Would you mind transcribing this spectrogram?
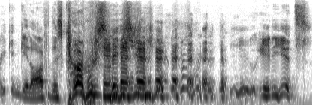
freaking get off of this conversation, you, idiots!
